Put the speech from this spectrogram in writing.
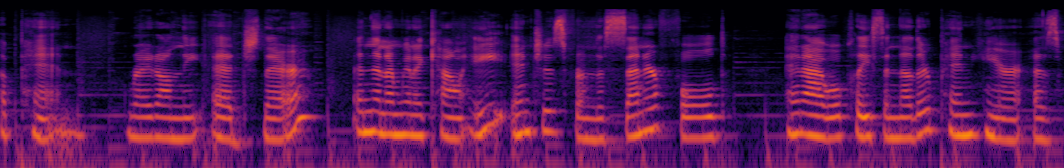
a pin right on the edge there. And then I'm going to count 8 inches from the center fold and I will place another pin here as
